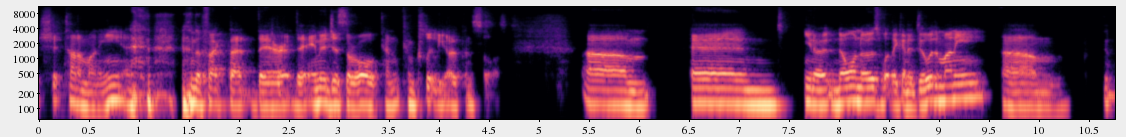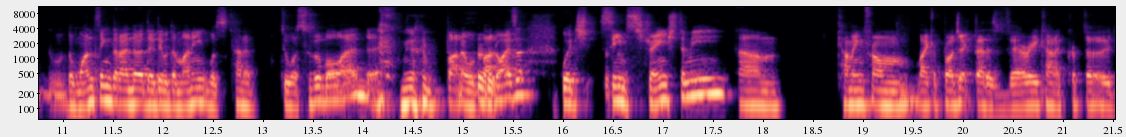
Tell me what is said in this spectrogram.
shit ton of money and the fact that their their images are all completely open source um, and you know no one knows what they're going to do with the money um, the one thing that i know they did with the money was kind of do a super bowl ad partner with budweiser which seems strange to me um, coming from like a project that is very kind of crypto og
